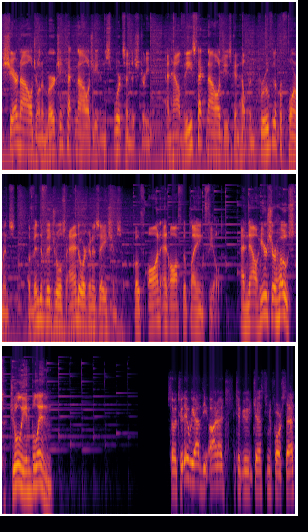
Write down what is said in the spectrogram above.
to share knowledge on emerging technology in the sports industry and how these technologies can help improve the performance of individuals and organizations, both on and off the playing field. And now here's your host, Julien Blin. So today we have the honor to interview Justin Forsett,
